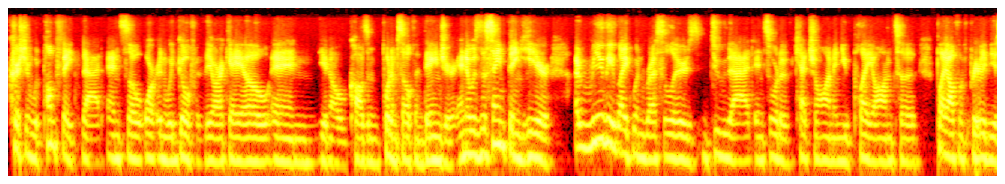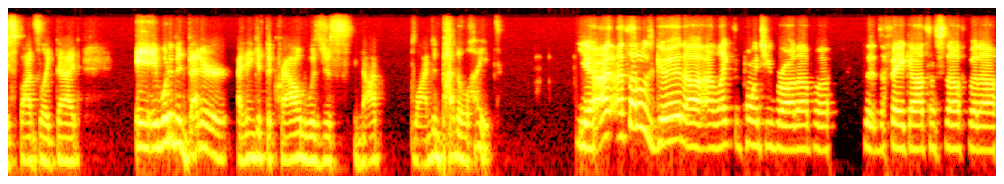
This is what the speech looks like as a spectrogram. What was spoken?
Christian would pump fake that, and so Orton would go for the RKO and you know cause him put himself in danger. And it was the same thing here. I really like when wrestlers do that and sort of catch on, and you play on to play off of previous spots like that. It, it would have been better, I think, if the crowd was just not blinded by the light. Yeah, I, I thought it was good. Uh, I like the points you brought up, uh, the the fake outs and stuff. But uh,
